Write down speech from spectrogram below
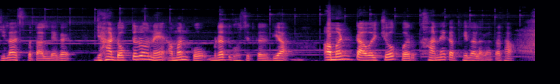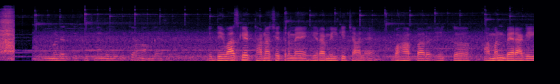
जिला अस्पताल ले गए जहाँ डॉक्टरों ने अमन को मृत घोषित कर दिया। अमन टावल चौक पर खाने का ठेला लगाता था। मदद की सूचना मिली थी क्या मामला है देवास गेट थाना क्षेत्र में हीरा मिल की चाल है। वहाँ पर एक अमन बैरागी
